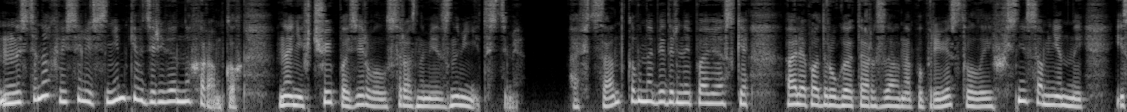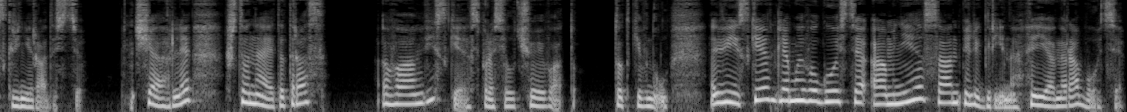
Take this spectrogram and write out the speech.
На стенах висели снимки в деревянных рамках. На них Чой позировал с разными знаменитостями. Официантка в набедренной повязке, а подруга Тарзана, поприветствовала их с несомненной искренней радостью. «Чарли, что на этот раз?» «Вам виски?» — спросил Чой Вату. Тот кивнул. «Виски для моего гостя, а мне Сан-Пелегрино, я на работе».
